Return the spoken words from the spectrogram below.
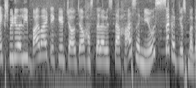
ನೆಕ್ಸ್ಟ್ ವಿಡಿಯೋ ಅಲ್ಲಿ. Bye bye take care ciao ciao, hasta la vista, Hassan news ಸಕಟ್ ನ್ಯೂಸ್ ಮಗ.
